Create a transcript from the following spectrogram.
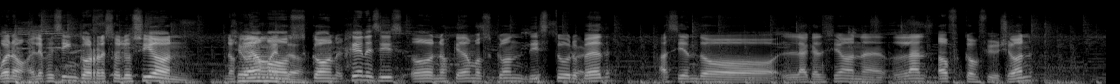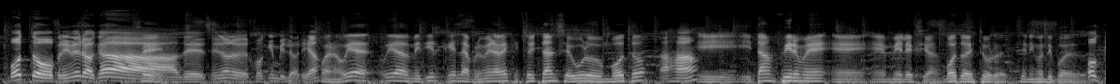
Bueno, el F5, resolución. Nos Llegó quedamos con Genesis o nos quedamos con Disturbed haciendo la canción eh, Land of Confusion. Voto primero acá del señor Joaquín Viloria. Bueno, voy a, voy a admitir que es la primera vez que estoy tan seguro de un voto Ajá. y, y tan firme eh, en mi elección. Voto Disturbed, sin ningún tipo de duda. Ok,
